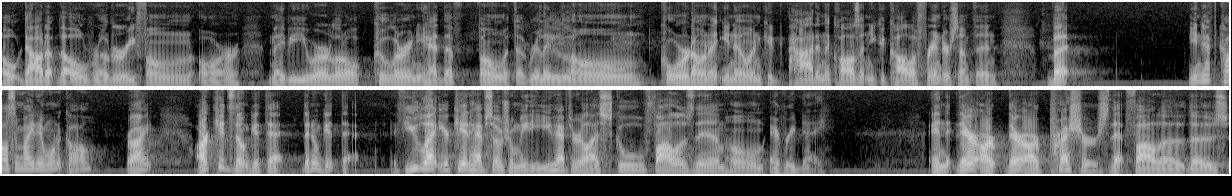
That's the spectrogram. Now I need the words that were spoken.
oh, dialed up the old rotary phone, or maybe you were a little cooler and you had the phone with a really long cord on it, you know, and could hide in the closet and you could call a friend or something. But you didn't have to call somebody you didn't want to call, right? Our kids don't get that. They don't get that. If you let your kid have social media, you have to realize school follows them home every day. And there are, there are pressures that follow those,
